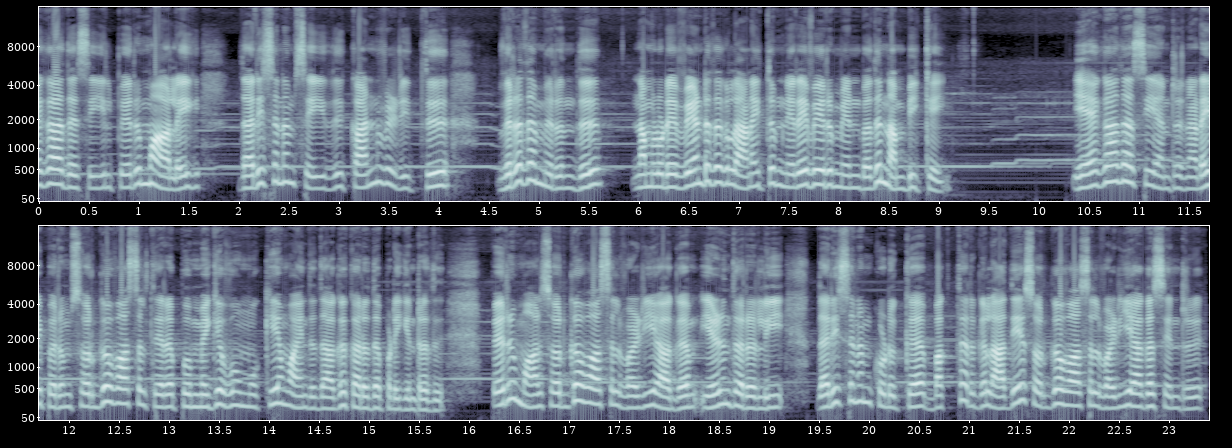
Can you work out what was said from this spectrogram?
ஏகாதசியில் பெருமாளை தரிசனம் செய்து கண் விழித்து விரதமிருந்து நம்மளுடைய வேண்டுதல்கள் அனைத்தும் நிறைவேறும் என்பது நம்பிக்கை. ஏகாதசி அன்று நடைபெறும் சொர்க்கவாசல் திறப்பு மிகவும் முக்கியம் வாய்ந்ததாக கருதப்படுகின்றது. பெருமாள் சொர்க்கவாசல் வழியாக எழுந்தருளி தரிசனம் கொடுக்க பக்தர்கள் அதே சொர்க்கவாசல் வழியாக சென்று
